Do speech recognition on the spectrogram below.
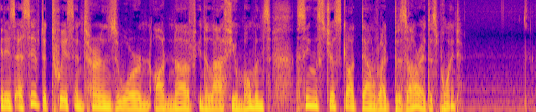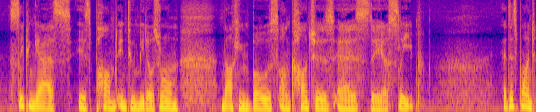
It is as if the twists and turns weren't odd enough in the last few moments, things just got downright bizarre at this point. Sleeping gas is pumped into Mido's room, knocking both unconscious as they are asleep. At this point,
